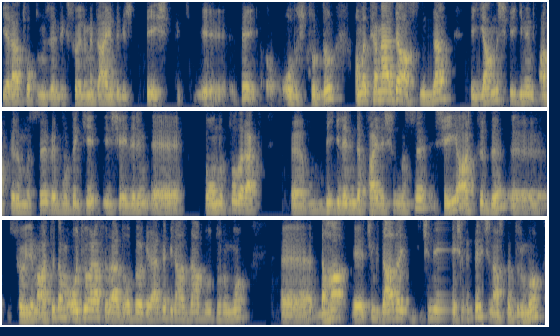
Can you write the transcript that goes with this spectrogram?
yerel toplum üzerindeki söyleme dair de bir değişiklik e, de oluşturdu. Ama temelde aslında e, yanlış bilginin aktarılması ve buradaki şeylerin e, çoğunluklu olarak e, bilgilerin de paylaşılması şeyi arttırdı, e, söylemi arttırdı ama o coğrafyalarda, o bölgelerde biraz daha bu durumu e, daha e, çünkü daha da içinde yaşadıkları için aslında durumu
